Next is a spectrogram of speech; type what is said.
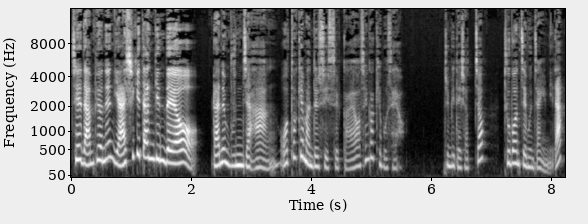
제 남편은 야식이 당긴대요. 라는 문장 어떻게 만들 수 있을까요? 생각해 보세요. 준비되셨죠? 두 번째 문장입니다.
